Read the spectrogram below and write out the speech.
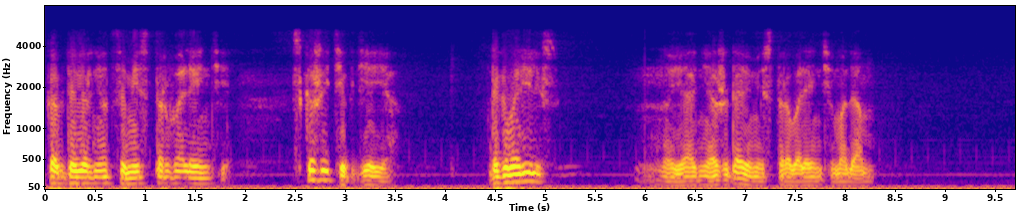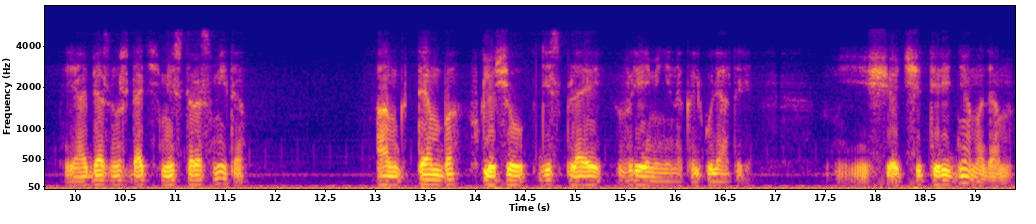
Когда вернется мистер Валенти, скажите, где я. Договорились?» «Но я не ожидаю мистера Валенти, мадам. Я обязан ждать мистера Смита». Анг Тембо включил дисплей времени на калькуляторе. «Еще четыре дня, мадам.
